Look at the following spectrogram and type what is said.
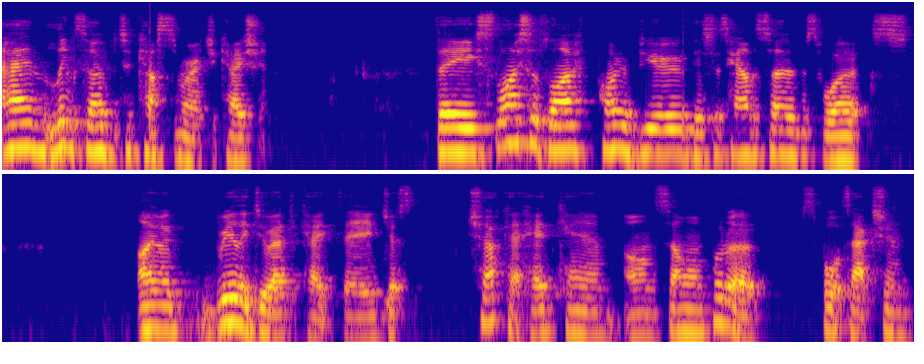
and links over to customer education. The slice of life point of view, this is how the service works. I really do advocate the just chuck a head cam on someone, put a sports action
